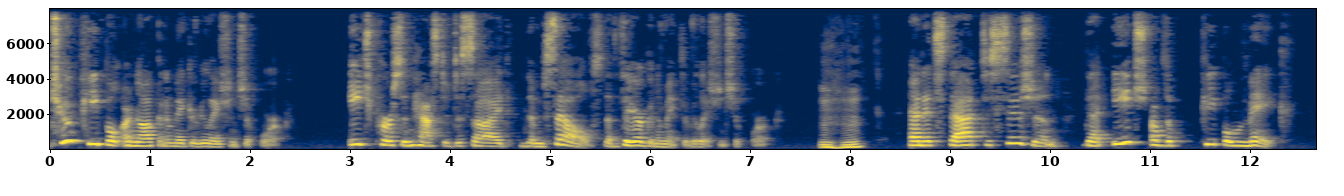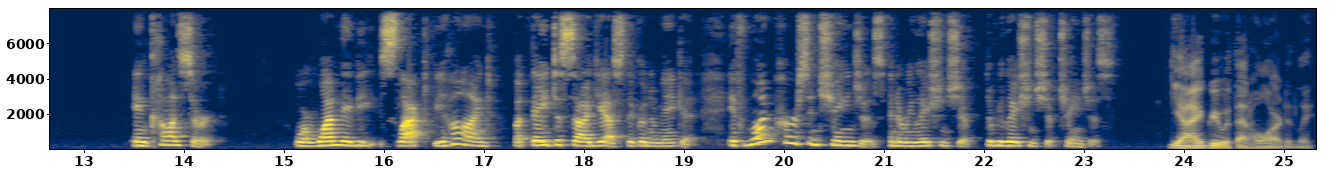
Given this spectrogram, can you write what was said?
Two people are not going to make a relationship work. Each person has to decide themselves that they're going to make the relationship work. Mm-hmm. And it's that decision that each of the people make in concert, or one may be slacked behind, but they decide, yes, they're going to make it. If one person changes in a relationship, the relationship changes. Yeah, I agree with that wholeheartedly.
